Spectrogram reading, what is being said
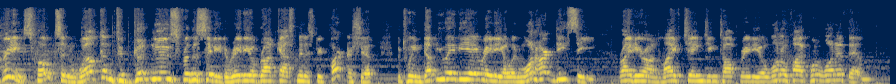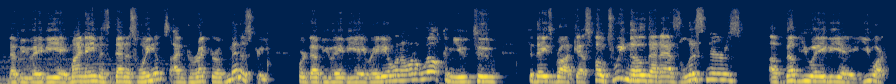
Greetings, folks, and welcome to Good News for the City, the radio broadcast ministry partnership between WAVA Radio and One Heart DC, right here on Life Changing Talk Radio 105.1 FM, WAVA. My name is Dennis Williams. I'm Director of Ministry for WAVA Radio, and I want to welcome you to today's broadcast. Folks, we know that as listeners of WAVA, you are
